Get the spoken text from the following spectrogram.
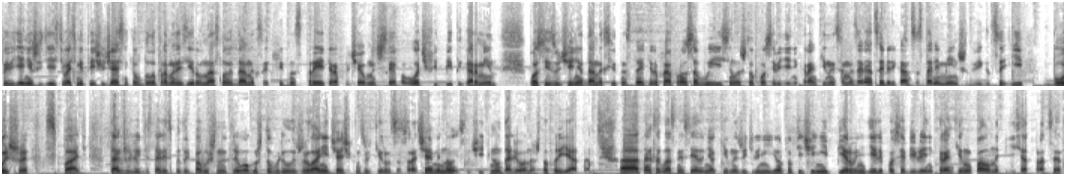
Поведение 68 тысяч участников было проанализировано на основе данных с их фитнес-трекеров, включая умные часы Apple Watch, Fitbit и Garmin. После изучения данных с фитнес-трекеров и опроса выяснилось, что после введения карантина и самоизоляции американцы стали меньше двигаться и больше спать. Также люди стали испытывать повышенную тревогу, что вылилось желание чаще консультироваться с врачами, но исключительно удаленно, что приятно. А так, согласно исследованию, активность жителей Нью-Йорка в течение первой недели после объявления карантина упала на 50%.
